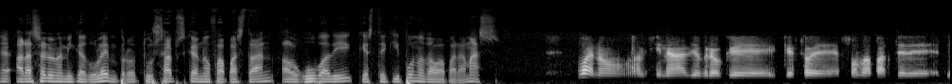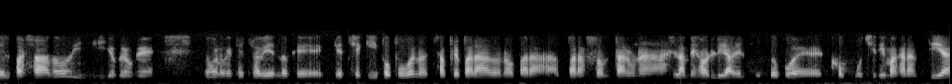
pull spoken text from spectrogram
eh, Ara seré una mica dolent, però tu saps que no fa pas tant algú va dir que este equipo no daba para más. Bueno, al final yo creo que, que esto es- forma parte de- del pasado y, y yo creo que que bueno que se está viendo que, que este equipo pues bueno está preparado no para, para afrontar una la mejor liga del mundo pues con muchísimas garantías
